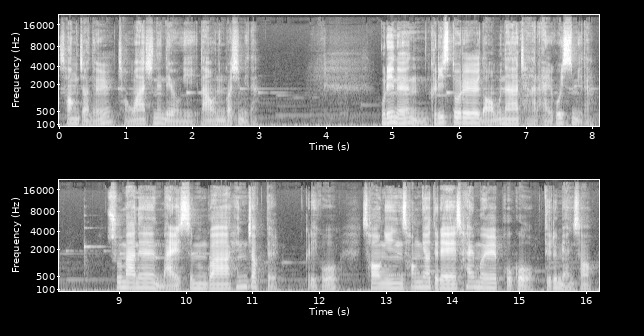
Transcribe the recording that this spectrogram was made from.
성전을 정화하시는 내용이 나오는 것입니다. 우리는 그리스도를 너무나 잘 알고 있습니다. 수많은 말씀과 행적들, 그리고 성인, 성녀들의 삶을 보고 들으면서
